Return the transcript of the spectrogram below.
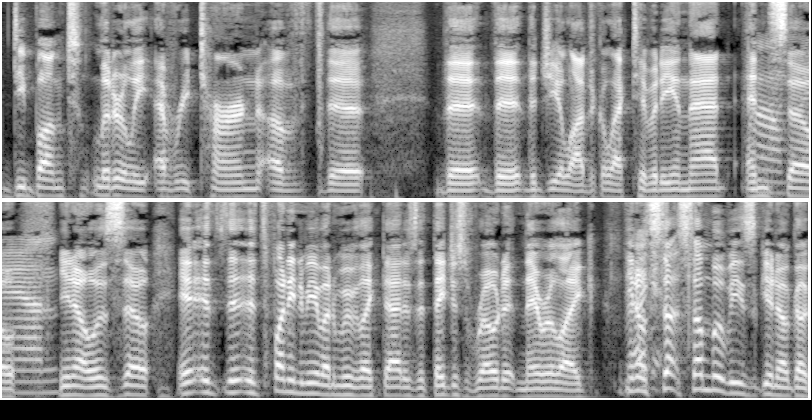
debunked literally every turn of the. The, the the geological activity in that and Oh, so man. you know it was so it, it's it's funny to me about a movie like that is that they just wrote it and they were like you know so, some movies you know go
